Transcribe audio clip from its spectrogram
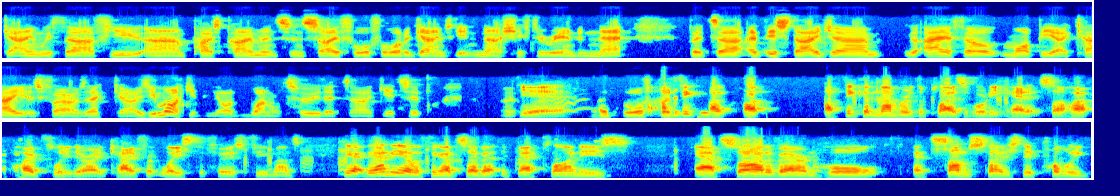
game with uh, a few um, postponements and so forth. A lot of games getting uh, shifted around and that. But uh, at this stage, um, the AFL might be okay as far as that goes. You might get the odd one or two that uh, gets it. Uh, yeah, forth, I think I, I, I, think a number of the players have already had it, so ho- hopefully they're okay for at least the first few months. Yeah, the only other thing I'd say about the backline is outside of Aaron Hall, at some stage they're probably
